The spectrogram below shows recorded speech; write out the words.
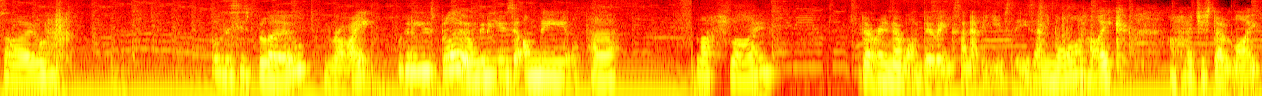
So, oh this is blue, right. We're gonna use blue, I'm gonna use it on the upper lash line. I don't really know what I'm doing because I never use these anymore, like I just don't like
